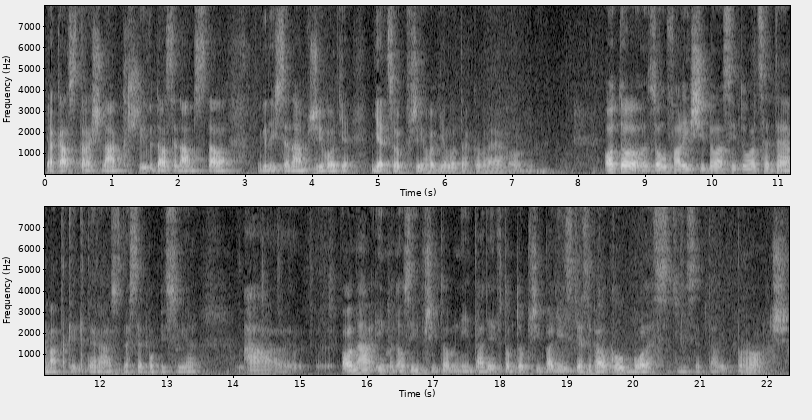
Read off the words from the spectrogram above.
jaká strašná křivda se nám stala, když se nám v životě něco přihodilo takového. O to zoufalejší byla situace té matky, která zde se popisuje. A ona i mnozí přítomní tady v tomto případě jistě s velkou bolestí se ptali, proč?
